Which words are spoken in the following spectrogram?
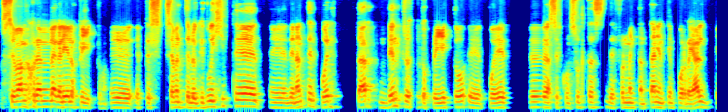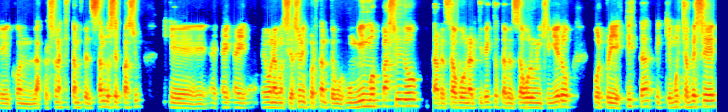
se va a mejorar la calidad de los proyectos. Eh, es precisamente lo que tú dijiste eh, delante, el poder estar dentro de estos proyectos, poder hacer consultas de forma instantánea en tiempo real eh, con las personas que están pensando ese espacio, que hay, hay, una consideración importante. Un mismo espacio está pensado por un arquitecto, está pensado por un ingeniero, por proyectista, que muchas veces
